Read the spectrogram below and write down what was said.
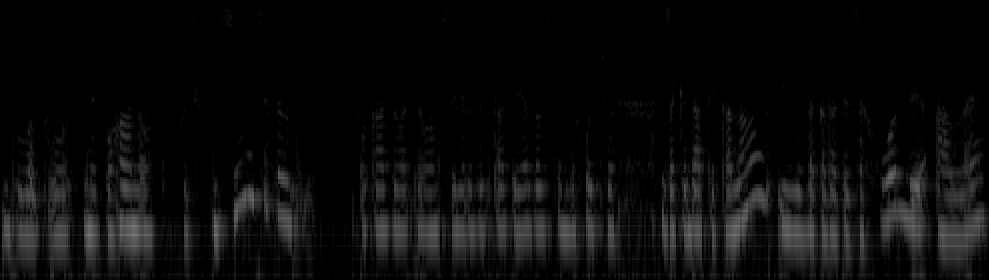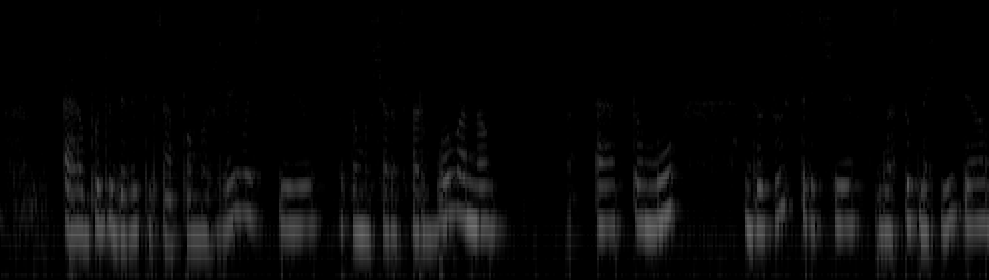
Було б непогано, хоч в кінці місяця показувати вам свої результати. Я зовсім не хочу закидати канал і закидати це хобі, але е, буду дивитися по можливості, тому що розфарбовано. Е, Тому до зустрічі в наступних відео.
